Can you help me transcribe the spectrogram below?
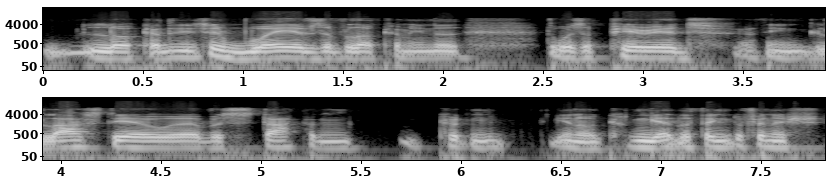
luck. I think it's just waves of luck. I mean, there, there was a period I think last year where Verstappen couldn't, you know, couldn't get the thing to finish.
